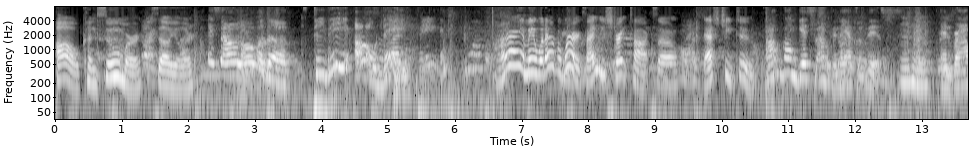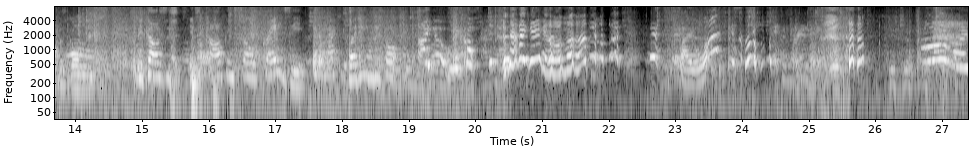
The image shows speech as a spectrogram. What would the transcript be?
Oh, consumer cellular. It's all over the TV all day. All right, I mean whatever works. I use straight talk, so that's cheap too. I'm gonna get something after this. Mm-hmm. And Robert's gonna, because it's, it's talking so crazy. But even before, are you recording? I am. like what? oh my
